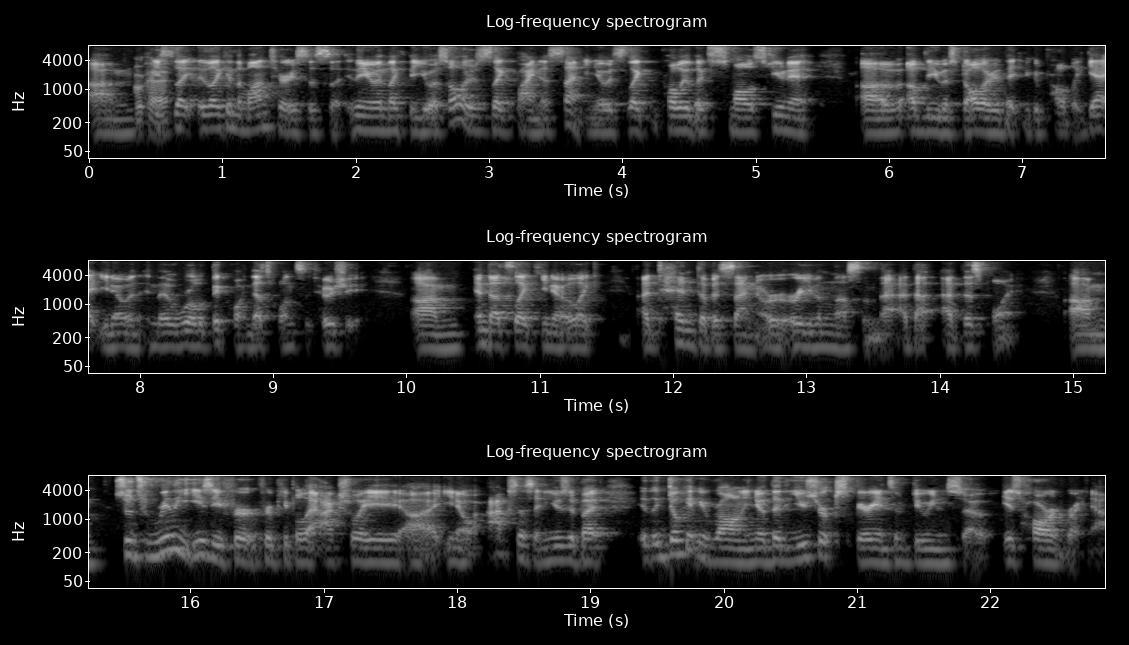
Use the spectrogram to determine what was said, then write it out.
Um, okay. It's like like in the monetary system, you know, in like the U.S. dollars, it's like buying a cent. You know, it's like probably like smallest unit of, of the U.S. dollar that you could probably get. You know, in, in the world of Bitcoin, that's one Satoshi, um, and that's like you know like a tenth of a cent or, or even less than that at that at this point. Um, so it's really easy for for people to actually uh, you know access and use it. But it, like, don't get me wrong, you know, the user experience of doing so is hard right now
